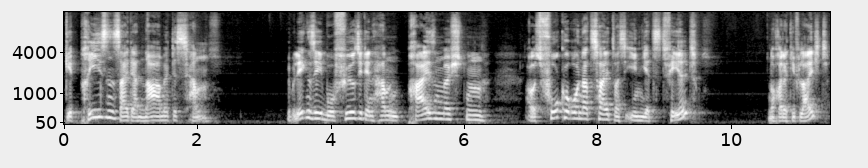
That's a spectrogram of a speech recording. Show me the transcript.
Gepriesen sei der Name des Herrn. Überlegen Sie, wofür Sie den Herrn preisen möchten aus Vor-Corona-Zeit, was Ihnen jetzt fehlt. Noch relativ leicht.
